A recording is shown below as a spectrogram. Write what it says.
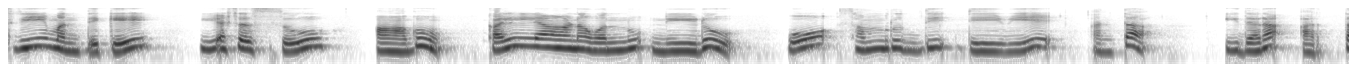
ಶ್ರೀಮಂತಿಕೆ, ಯಶಸ್ಸು ಹಾಗೂ ಕಲ್ಯಾಣವನ್ನು ನೀಡು. ಓ ಸಮೃದ್ಧಿ ದೇವಿಯೇ ಅಂತ ಇದರ ಅರ್ಥ.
